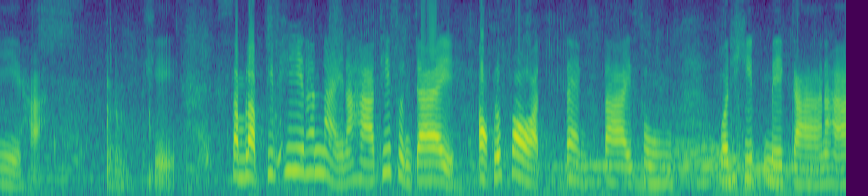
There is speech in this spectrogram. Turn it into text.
นี่ค่ะโอเคสำหรับพี่ๆท่านไหนนะคะ ที่สนใจออกรถฟอร์ดแต่งสไตล์ทรงบอดี้คิดเมกานะคะ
